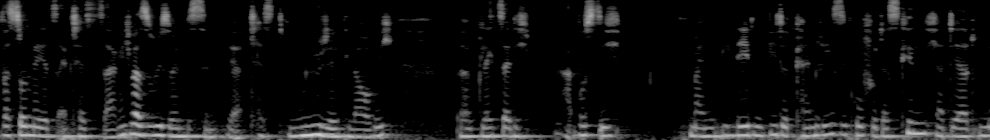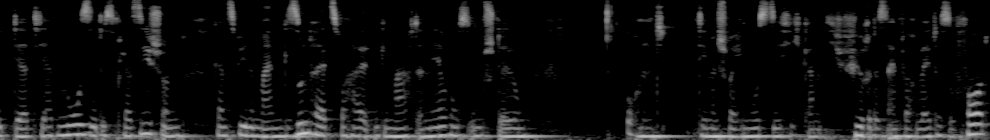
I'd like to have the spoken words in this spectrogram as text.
was soll mir jetzt ein Test sagen? Ich war sowieso ein bisschen ja, testmüde, glaube ich. Äh, gleichzeitig wusste ich, mein Leben bietet kein Risiko für das Kind. Ich hatte ja mit der Diagnose Dysplasie schon ganz viel in meinem Gesundheitsverhalten gemacht, Ernährungsumstellung. Und dementsprechend wusste ich, ich, kann, ich führe das einfach weiter sofort.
